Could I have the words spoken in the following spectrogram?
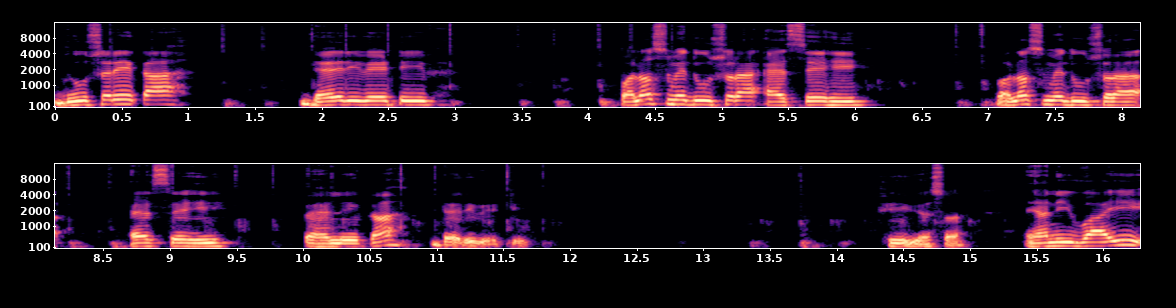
दूसरे का डेरिवेटिव प्लस में दूसरा ऐसे ही, प्लस में दूसरा ऐसे ही पहले का डेरिवेटिव। ठीक है सर। यानी y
